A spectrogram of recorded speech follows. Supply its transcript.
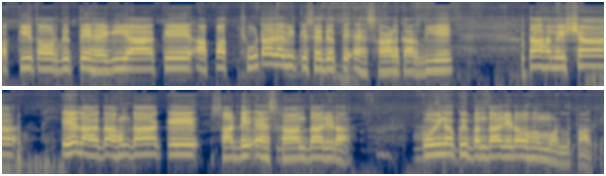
ਪੱਕੀ ਤੌਰ ਦੇ ਉੱਤੇ ਹੈਗੀ ਆ ਕਿ ਆਪਾਂ ਛੋਟਾ ਜਿਹਾ ਵੀ ਕਿਸੇ ਦੇ ਉੱਤੇ ਅਹਿਸਾਨ ਕਰ ਦਈਏ, ਤਾਂ ਹਮੇਸ਼ਾ ਇਹ ਲੱਗਦਾ ਹੁੰਦਾ ਕਿ ਸਾਡੇ ਅਹਿਸਾਨ ਦਾ ਜਿਹੜਾ ਕੋਈ ਨਾ ਕੋਈ ਬੰਦਾ ਜਿਹੜਾ ਉਹ ਮੁੱਲ ਪਾਵੇ।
